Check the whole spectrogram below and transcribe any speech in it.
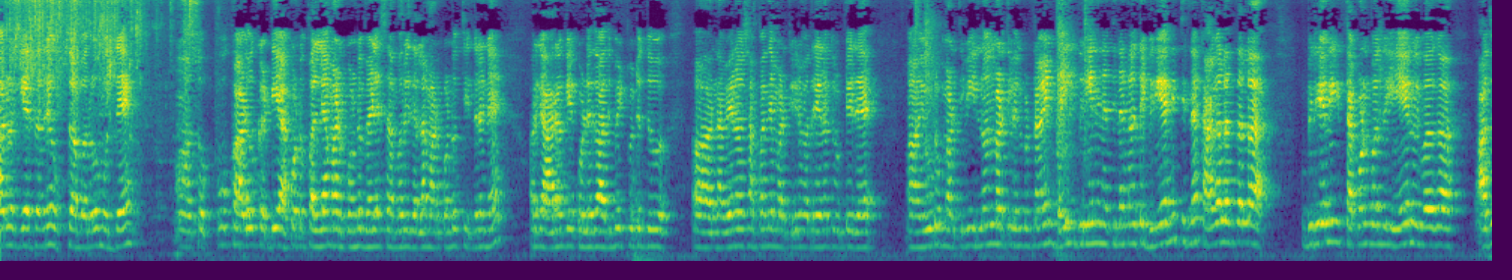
ಆರೋಗ್ಯ ಅಂತಂದ್ರೆ ಉಪ್ಪು, ಸಾಂಬಾರು, ಮುದ್ದೆ ಸೊಪ್ಪು, ಕಾಳು, ಕಡ್ಡಿ ಹಾಕೊಂಡು ಪಲ್ಯ ಮಾಡ್ಕೊಂಡು, ಬೇಳೆ, ಸಾಂಬಾರು ಇದೆಲ್ಲ ಮಾಡ್ಕೊಂಡು ತಿಂದ್ರೇನೆ ಅವ್ರಿಗೆ ಆರೋಗ್ಯಕ್ಕೆ ಒಳ್ಳೇದು. ಅದು ಬಿಟ್ಬಿಟ್ಟು ನಾವೇನೋ ಸಂಪಾದನೆ ಮಾಡ್ತೀವಿ ನಮ್ಮ ಹತ್ರ ಏನೋ ದುಡ್ಡಿದೆ ಯೂಟ್ಯೂಬ್ ಮಾಡ್ತೀವಿ, ಇನ್ನೊಂದ್ ಮಾಡ್ತೀವಿ ಅಂದ್ಬಿಟ್ಟು ನಾವೇನ್ ಡೈಲಿ ಬಿರಿಯಾನಿನ ತಿನ್ನಕ್ಕಾಗತ್ತೆ? ಬಿರಿಯಾನಿ ತಿನ್ನಕ್ ಆಗಲ್ಲ ಅಂತಲ್ಲ. ಬಿರಿಯಾನಿ ತಕೊಂಡ್ ಬಂದು ಏನು ಇವಾಗ ಅದು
